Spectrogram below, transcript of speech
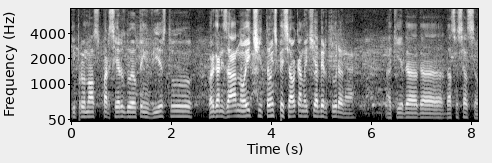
e para os nossos parceiros do Eu Tenho Visto organizar a noite tão especial que é a noite de abertura né, aqui da, da, da associação.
